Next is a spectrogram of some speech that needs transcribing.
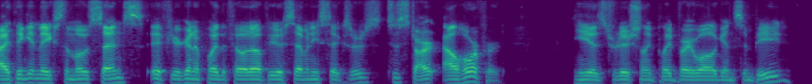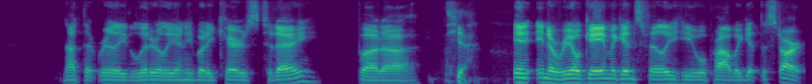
I think it makes the most sense if you're going to play the Philadelphia 76ers to start Al Horford. He has traditionally played very well against Embiid. Not that really literally anybody cares today, but uh Yeah. in, in a real game against Philly, he will probably get the start.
